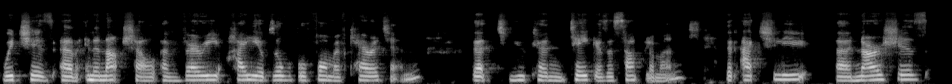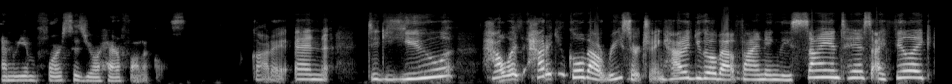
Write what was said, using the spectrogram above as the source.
which is, uh, in a nutshell, a very highly absorbable form of keratin that you can take as a supplement that actually uh, nourishes and reinforces your hair follicles. Got it. And did you how was how did you go about researching? How did you go about finding these scientists? I feel like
